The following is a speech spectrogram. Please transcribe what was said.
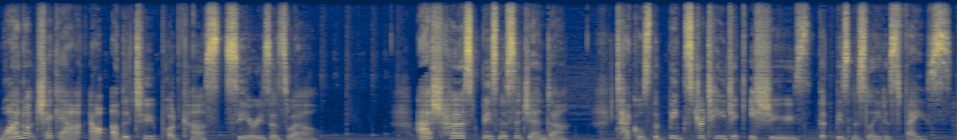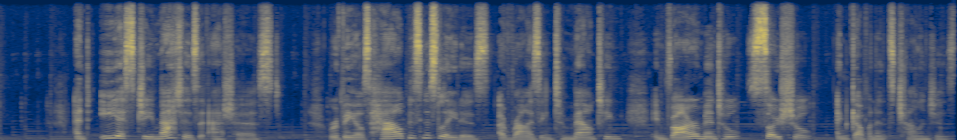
why not check out our other two podcast series as well? Ashurst Business Agenda tackles the big strategic issues that business leaders face. And ESG Matters at Ashurst reveals how business leaders are rising to mounting environmental, social, and governance challenges.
